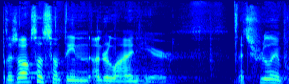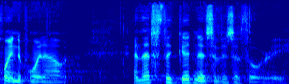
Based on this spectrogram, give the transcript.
But there's also something underlying here that's really important to point out, and that's the goodness of his authority.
